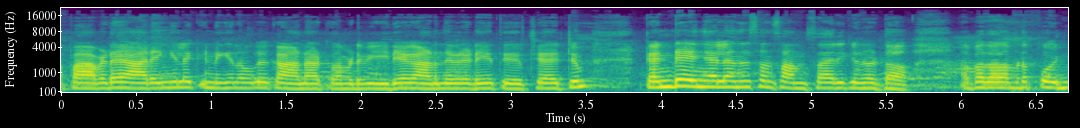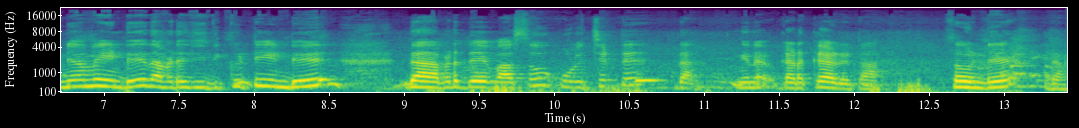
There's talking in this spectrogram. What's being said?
അപ്പോൾ അവിടെ ആരെങ്കിലും ഒക്കെ ഉണ്ടെങ്കിൽ നമുക്ക് കാണാം കേട്ടോ. നമ്മുടെ വീഡിയോ കാണുന്നവരുണ്ടെങ്കിൽ തീർച്ചയായിട്ടും കണ്ടു കഴിഞ്ഞാൽ അന്ന് സംസാരിക്കണം കേട്ടോ. അപ്പോൾ അതാ നമ്മുടെ പൊന്നമ്മയുണ്ട് നമ്മുടെ ജിതിക്കുട്ടി ഉണ്ട് ഇതാ അവിടെ വസു കുളിച്ചിട്ട് ഇതാ ഇങ്ങനെ കിടക്കാണ് കേട്ടോ. സോ ഉണ്ട്. ഇതാ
